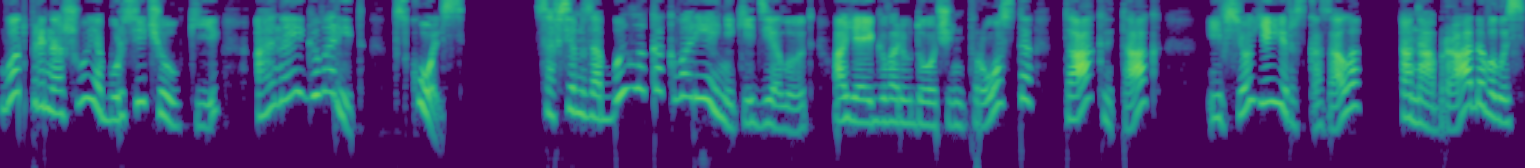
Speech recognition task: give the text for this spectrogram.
Вот приношу я Бурси чулки, а она и говорит, вскользь. Совсем забыла, как вареники делают, а я ей говорю, да очень просто, так и так. И все ей рассказала. Она обрадовалась.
